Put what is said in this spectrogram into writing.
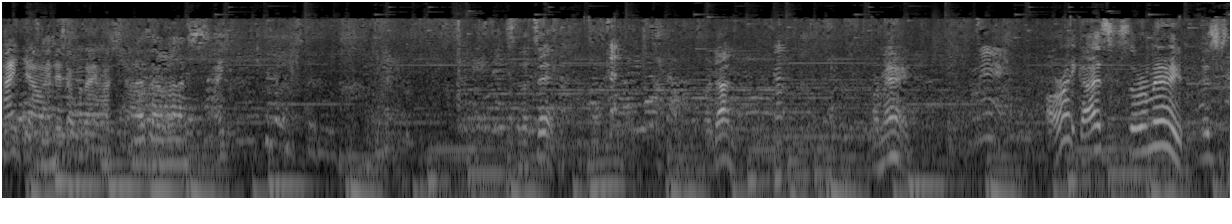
はい、ではおめでとうございました。ありがとうございます。はい。That's it. We're done. We're married. All right, guys. So we're married. It's just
